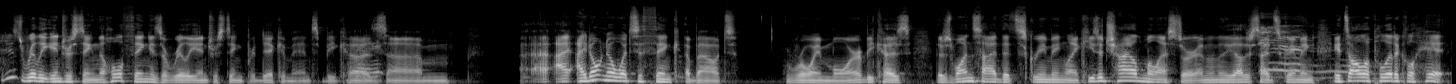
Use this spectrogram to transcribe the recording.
It is really interesting. The whole thing is a really interesting predicament because um, I, I don't know what to think about Roy Moore because there's one side that's screaming like he's a child molester, and then the other side screaming it's all a political hit.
